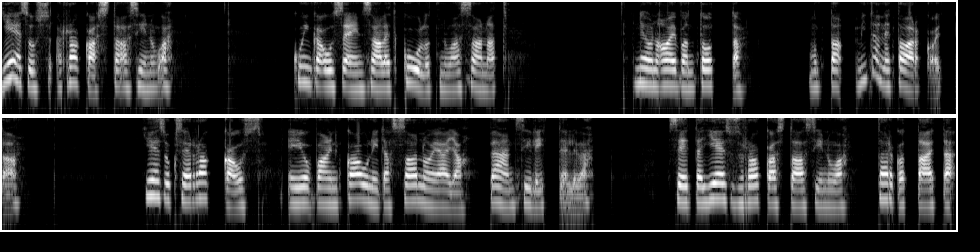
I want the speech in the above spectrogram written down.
Jeesus rakastaa sinua. Kuinka usein sä olet kuullut nuo sanat? Ne on aivan totta, mutta mitä ne tarkoittaa? Jeesuksen rakkaus ei ole vain kauniita sanoja ja pään silittelyä. Se, että Jeesus rakastaa sinua, tarkoittaa, että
